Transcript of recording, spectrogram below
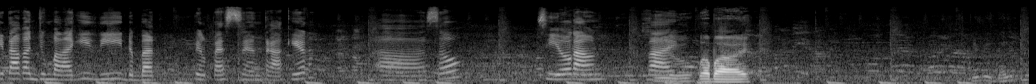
kita akan jumpa lagi di debat pilpres yang terakhir. Eh, so see you around. Bye. Bye bye Bibi, balik nih.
